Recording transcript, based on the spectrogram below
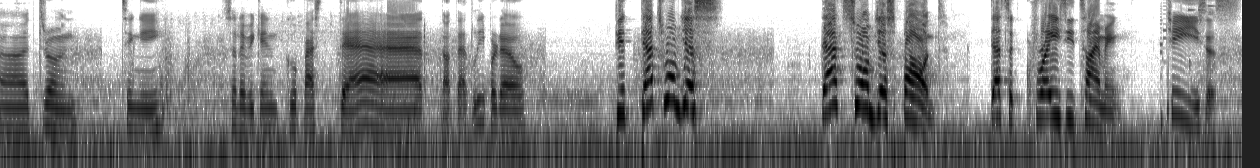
uh, drone thingy so that we can go past that. Not that leaper though. Did that swarm just... That swarm just spawned. That's a crazy timing. Jesus.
